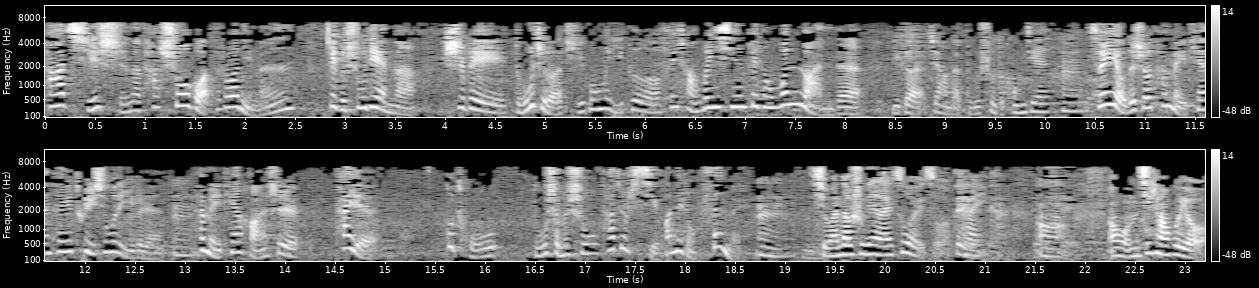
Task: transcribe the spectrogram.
他其实呢，他说过，他说你们这个书店呢，是为读者提供了一个非常温馨、非常温暖的一个这样的读书的空间。嗯所以有的时候他每天他一退休的一个人，嗯他每天好像是他也不图读什么书，他就是喜欢那种氛围。嗯，喜欢到书店来坐一坐，看一看。嗯嗯，我们经常会有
